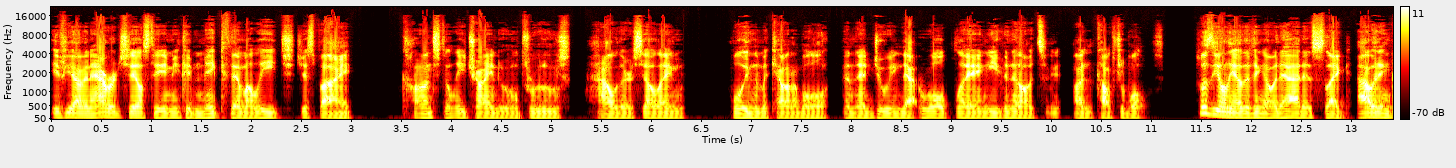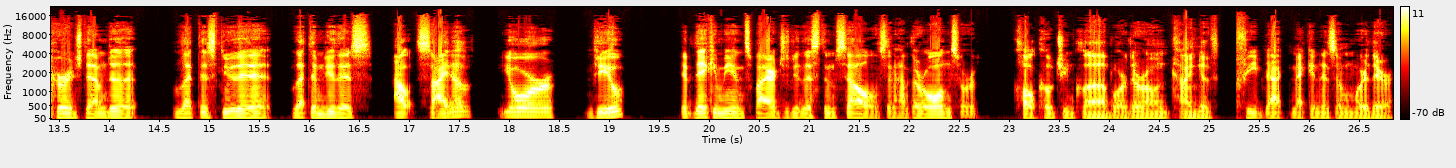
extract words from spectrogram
If you have an average sales team, you can make them elite just by constantly trying to improve how they're selling, holding them accountable, and then doing that role playing, even though it's uncomfortable. So the only other thing I would add is like, I would encourage them to let this do the, let them do this outside of your view, if they can be inspired to do this themselves and have their own sort of call coaching club or their own kind of feedback mechanism where they're,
